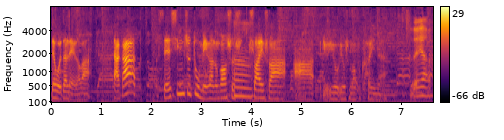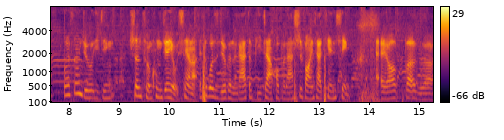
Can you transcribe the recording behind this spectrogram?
才会得来个吧。大家侪心知肚明的，侬讲说刷一刷啊，有有有什么不可以呢？是呀，本身就已经。生存空间有限了，一透过子就搿能介只 B 站，好把它释放一下天性，还要把个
